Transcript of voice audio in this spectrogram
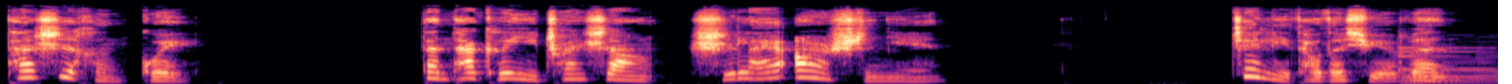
它是很贵，但它可以穿上十来二十年。这里头的学问。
